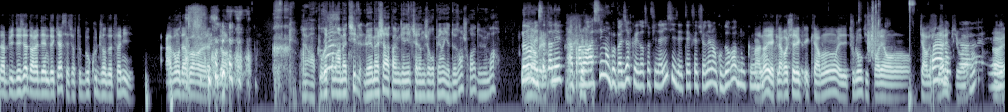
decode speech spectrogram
Non, puis déjà dans l'ADN de Cass, il y a surtout beaucoup de gens de votre famille avant d'avoir euh, la Coupe d'Europe. Alors, pour répondre à Mathilde, le MHA a quand même gagné le challenge européen il y a deux ans, je crois, de mémoire. Non, Ouais, non, non, mais, mais cette le- année, à part le Racing, on peut pas dire que les autres finalistes, ils étaient exceptionnels en Coupe d'Europe. Donc, euh, Bah bon. non, il y a que La Rochelle et et Clermont et Toulon qui sont allés en quart de Ouais, finale et donc, puis voilà. euh,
